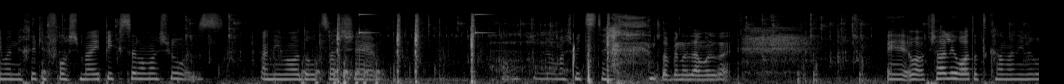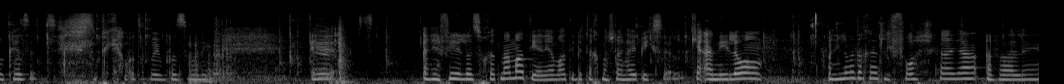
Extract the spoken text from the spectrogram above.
אם אני אחליט לפרוש מ Hypixel או משהו, אז אני מאוד רוצה ש... אני ממש מצטערת לבן אדם הזה. אה, אפשר לראות עד כמה אני מרוכזת בכמה דברים בו זמנית. אני אפילו לא זוכרת מה אמרתי, אני אמרתי בטח משהו על Hypixel. כן, אני לא... אני לא מתכננת לפרוש כרגע, אבל אה,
